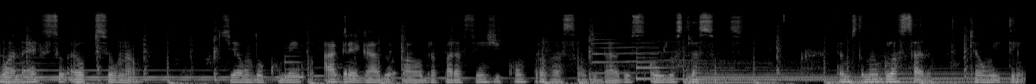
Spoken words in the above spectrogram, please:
O anexo é opcional, que é um documento agregado à obra para fins de comprovação de dados ou ilustrações. Temos também o glossário, que é um item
